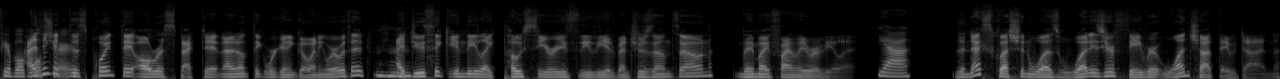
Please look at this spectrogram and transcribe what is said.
Firbolg I think at this point they all respect it, and I don't think we're going to go anywhere with it. I Mhm. do think in the like post series, the the Adventure Zone zone, they might finally reveal it. Yeah. The next question was, what is your favorite one shot they've done?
